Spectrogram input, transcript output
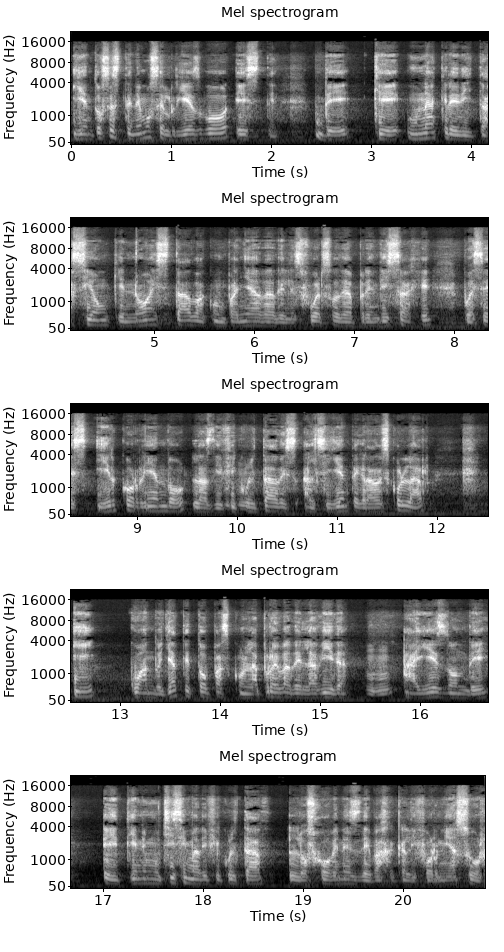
Y entonces tenemos el riesgo este de que una acreditación que no ha estado acompañada del esfuerzo de aprendizaje, pues es ir corriendo las dificultades al siguiente grado escolar y cuando ya te topas con la prueba de la vida, ahí es donde eh, tiene muchísima dificultad los jóvenes de Baja California Sur.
